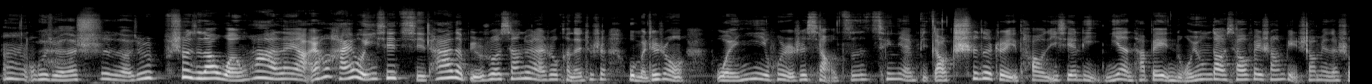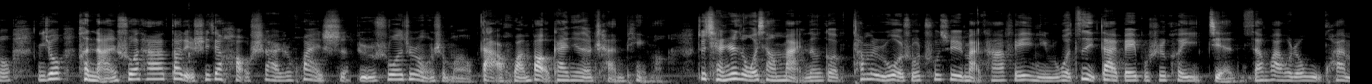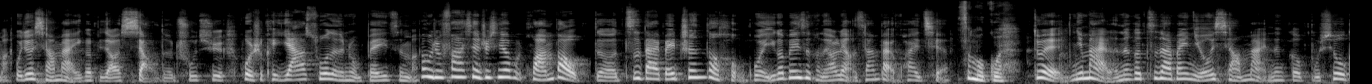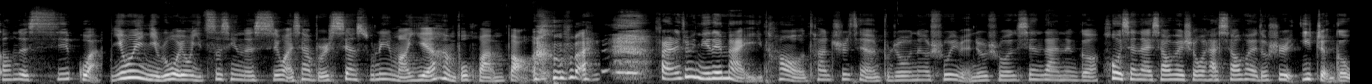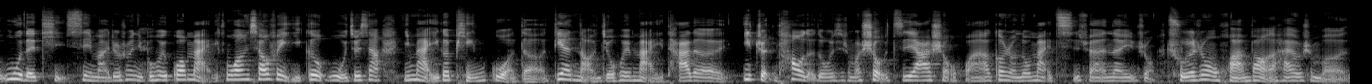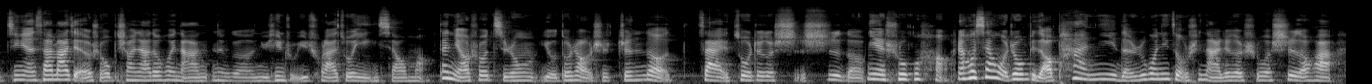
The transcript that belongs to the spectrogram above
嗯，我觉得是的，就是涉及到文化类啊，然后还有一些其他的，比如说相对来说，可能就是我们这种文艺或者是小资青年比较吃的这一套一些理念，它被挪用到消费商品上面的时候，你就很难说它到底是一件好事还是坏事。比如说这种什么打环保概念的产品嘛，就前阵子我想买那个，他们如果说出去买咖啡，你如果自己带杯，不是可以减三块或者五块嘛？我就想买一个比较小的出去，或者是可以。压缩的那种杯子嘛，那我就发现这些环保的自带杯真的很贵，一个杯子可能要两三百块钱，这么贵？对你买了那个自带杯，你又想买那个不锈钢的吸管，因为你如果用一次性的吸管，现在不是限塑令嘛，也很不环保。反正反正就是你得买一套。他之前不就那个书里面就是说，现在那个后现代消费社会，它消费都是一整个物的体系嘛，就是说你不会光买光消费一个物，就像你买一个苹果的电。脑你就会买它的一整套的东西，什么手机啊、手环啊，各种都买齐全的那一种。除了这种环保的，还有什么？今年三八节的时候，商家都会拿那个女性主义出来做营销嘛。但你要说其中有多少是真的？在做这个实事的，你也说不好。然后像我这种比较叛逆的，如果你总是拿这个说事的话，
